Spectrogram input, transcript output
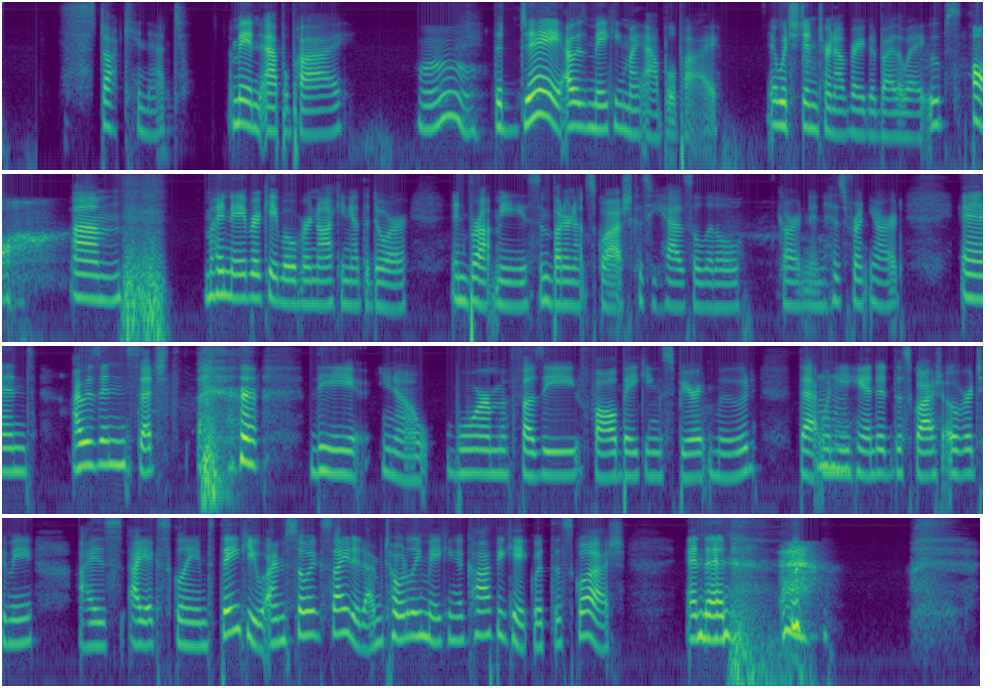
stockinette. I made an apple pie Ooh. the day I was making my apple pie, which didn't turn out very good, by the way. Oops. Oh. Um, my neighbor came over knocking at the door and brought me some butternut squash because he has a little garden in his front yard, and I was in such the you know warm fuzzy fall baking spirit mood that when he mm-hmm. handed the squash over to me I, I exclaimed thank you i'm so excited i'm totally making a coffee cake with the squash and then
